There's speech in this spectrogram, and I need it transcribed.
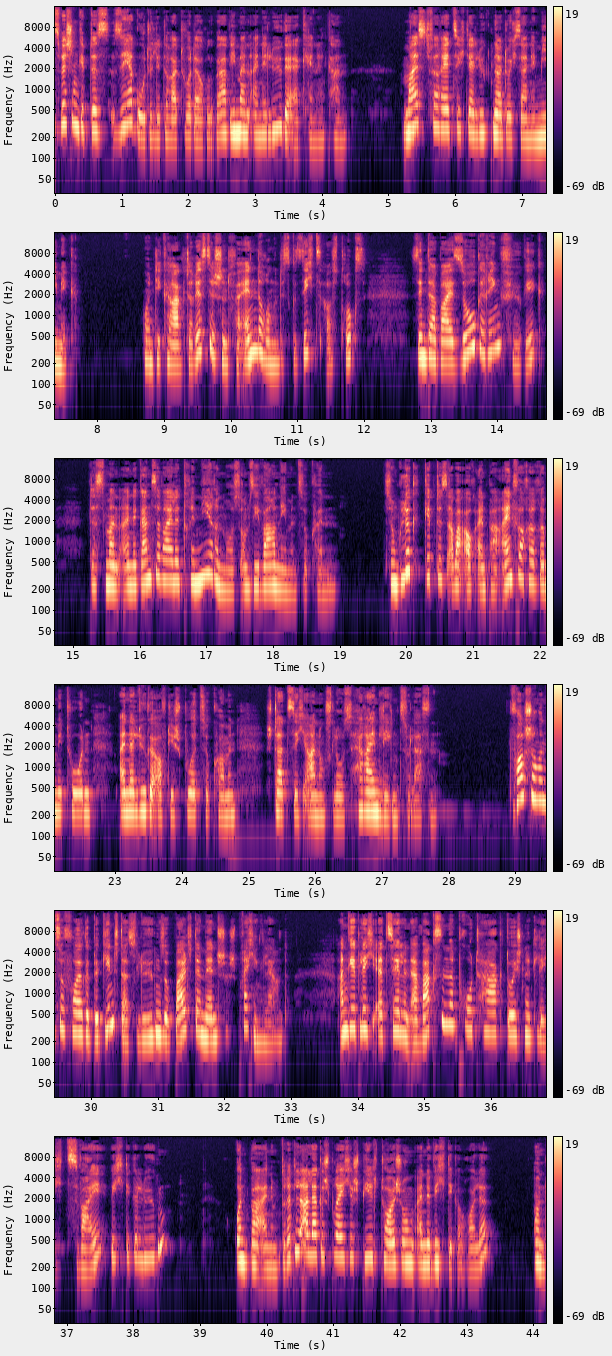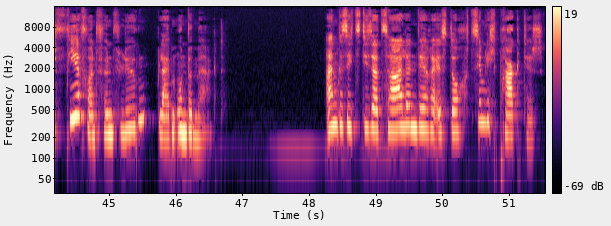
Inzwischen gibt es sehr gute Literatur darüber, wie man eine Lüge erkennen kann. Meist verrät sich der Lügner durch seine Mimik. Und die charakteristischen Veränderungen des Gesichtsausdrucks sind dabei so geringfügig, dass man eine ganze Weile trainieren muss, um sie wahrnehmen zu können. Zum Glück gibt es aber auch ein paar einfachere Methoden, einer Lüge auf die Spur zu kommen, statt sich ahnungslos hereinlegen zu lassen. Forschungen zufolge beginnt das Lügen, sobald der Mensch sprechen lernt. Angeblich erzählen Erwachsene pro Tag durchschnittlich zwei wichtige Lügen und bei einem Drittel aller Gespräche spielt Täuschung eine wichtige Rolle und vier von fünf Lügen bleiben unbemerkt. Angesichts dieser Zahlen wäre es doch ziemlich praktisch,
